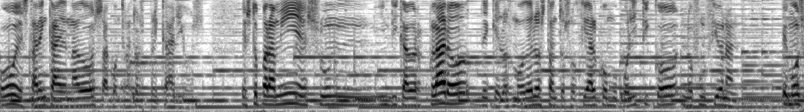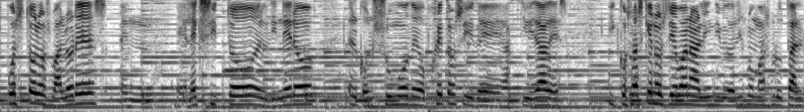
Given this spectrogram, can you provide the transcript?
o estar encadenados a contratos precarios. Esto para mí es un indicador claro de que los modelos tanto social como político no funcionan. Hemos puesto los valores en el éxito, el dinero, el consumo de objetos y de actividades y cosas que nos llevan al individualismo más brutal.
